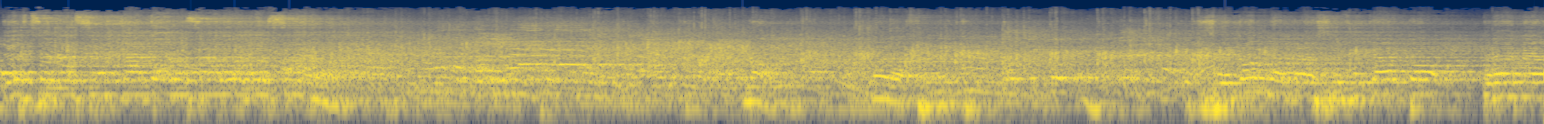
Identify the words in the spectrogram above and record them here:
Terzo classificato Rosario Corsaro. No, non ho finito. Secondo classificato premio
